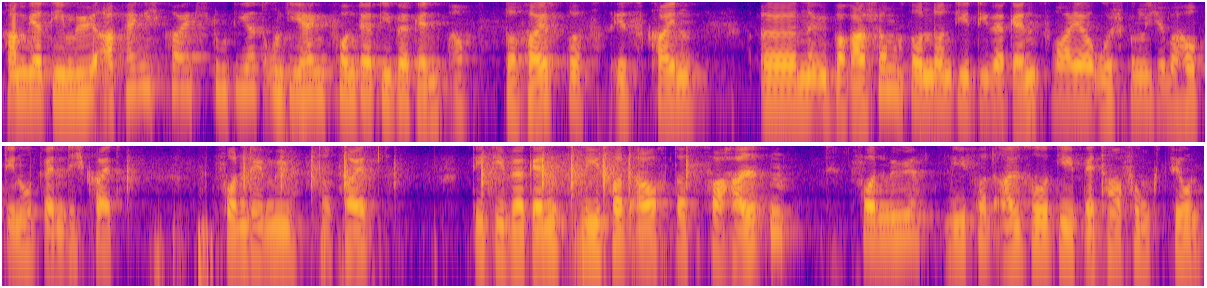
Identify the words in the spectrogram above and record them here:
haben wir die Mühabhängigkeit studiert und die hängt von der Divergenz ab. Das heißt, das ist keine äh, Überraschung, sondern die Divergenz war ja ursprünglich überhaupt die Notwendigkeit von dem Mü. Das heißt, die Divergenz liefert auch das Verhalten von μ, liefert also die Beta-Funktion.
